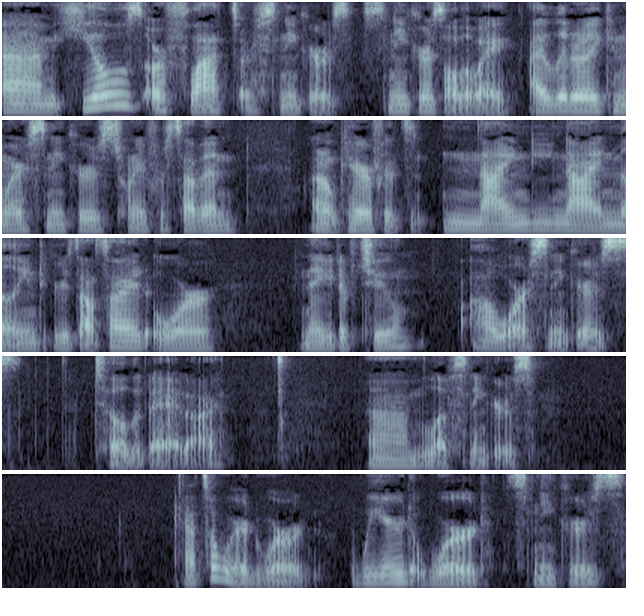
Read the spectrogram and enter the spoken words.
Um, heels or flats or sneakers? Sneakers all the way. I literally can wear sneakers 24 7. I don't care if it's 99 million degrees outside or negative two. I'll wear sneakers till the day I die. Um, love sneakers. That's a weird word. Weird word. Sneakers.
